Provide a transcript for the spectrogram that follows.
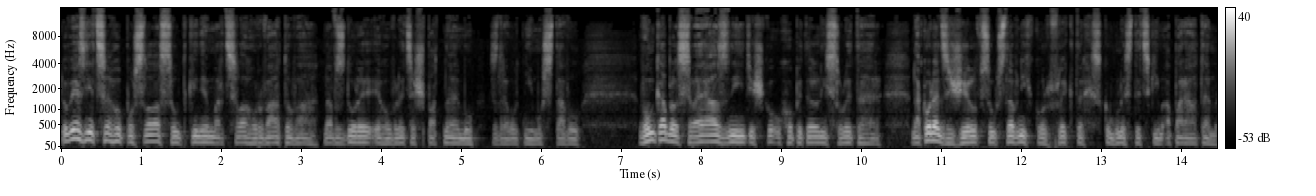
Do věznice ho poslala soudkyně Marcela Horvátová navzdory jeho velice špatnému zdravotnímu stavu. Vonka byl svérázný, těžko uchopitelný solitér. Nakonec žil v soustavných konfliktech s komunistickým aparátem.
